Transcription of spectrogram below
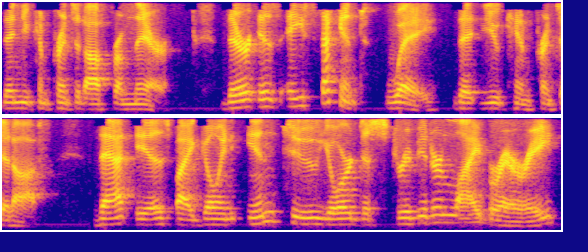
Then you can print it off from there. There is a second way that you can print it off. That is by going into your distributor library.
